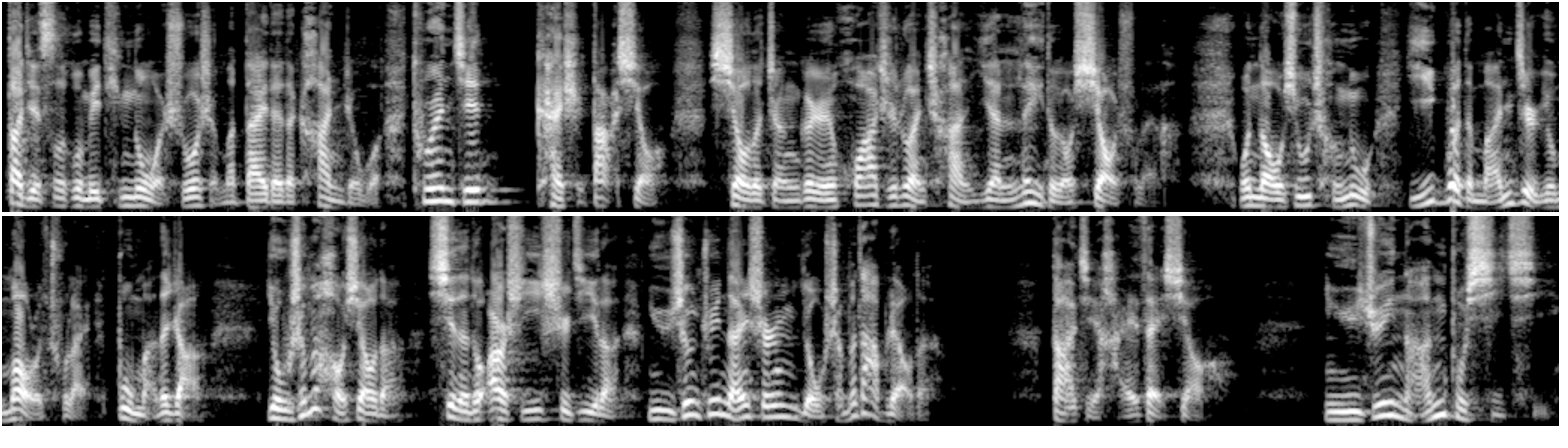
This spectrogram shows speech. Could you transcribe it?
大姐似乎没听懂我说什么，呆呆的看着我，突然间开始大笑，笑得整个人花枝乱颤，眼泪都要笑出来了。我恼羞成怒，一贯的蛮劲儿又冒了出来，不满的嚷：“有什么好笑的？现在都二十一世纪了，女生追男生有什么大不了的？”大姐还在笑：“女追男不稀奇，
